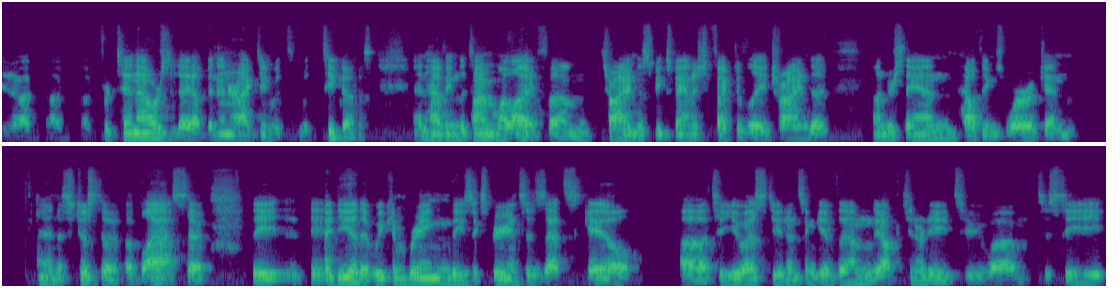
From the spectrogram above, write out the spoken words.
you know I've, I've, for 10 hours today i've been interacting with with ticos and having the time of my life um, trying to speak spanish effectively trying to understand how things work and and it's just a, a blast so the, the idea that we can bring these experiences at scale uh, to U.S. students and give them the opportunity to um, to see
